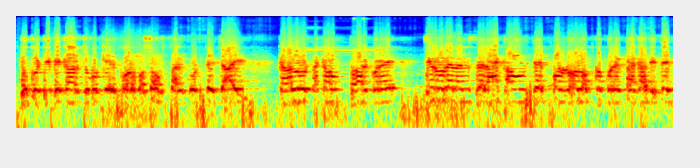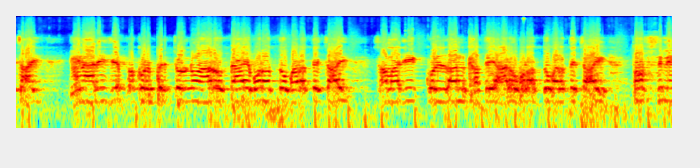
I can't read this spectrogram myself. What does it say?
দু কোটি বেকার যুবকের কর্মসংস্থান করতে চাই কালো টাকা উদ্ধার করে জিরো ব্যালেন্সের অ্যাকাউন্টে পনেরো লক্ষ করে টাকা দিতে চাই এনআরই যে প্রকল্পের জন্য আরও ব্যয় বরাদ্দ বাড়াতে চাই সামাজিক কল্যাণ খাতে আরও বরাদ্দ বাড়াতে চাই তফসিলি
